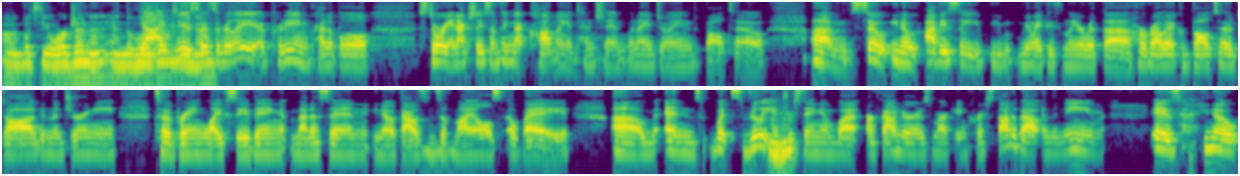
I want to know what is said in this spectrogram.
Uh, what's the origin and, and the logo? Yeah, I do. you know? So it's a really a pretty incredible story and actually something that caught my attention when I joined Balto. Um, so, you know, obviously you, you might be familiar with the heroic Balto dog and the journey to bring life saving medicine, you know, thousands of miles away. Um, and what's really mm-hmm. interesting and what our founders, Mark and Chris, thought about in the name is, you know,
